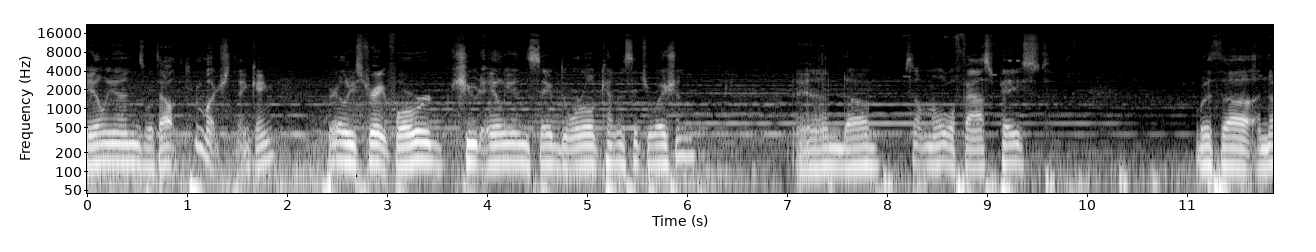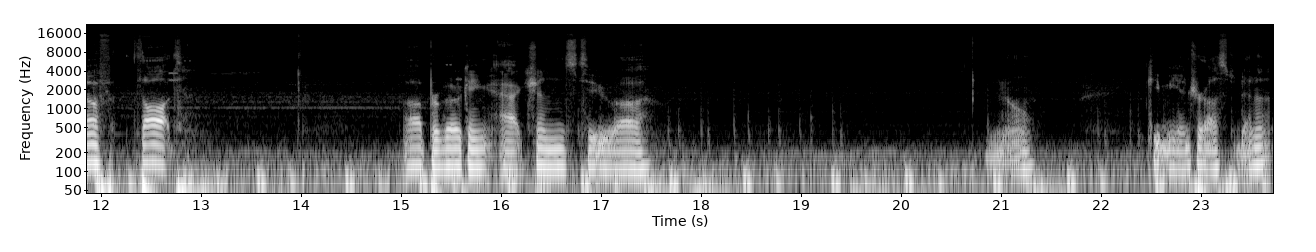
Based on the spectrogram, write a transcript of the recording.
aliens without too much thinking. Fairly straightforward, shoot aliens, save the world kind of situation. And um, something a little fast paced with uh, enough thought uh, provoking actions to uh, you know, keep me interested in it.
